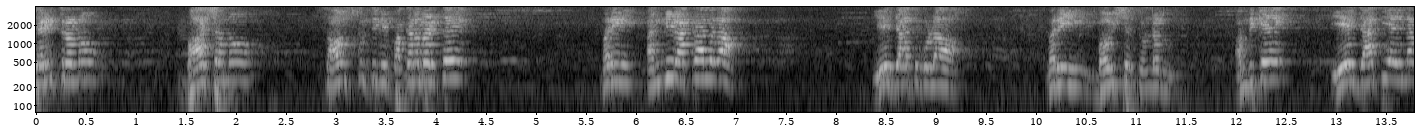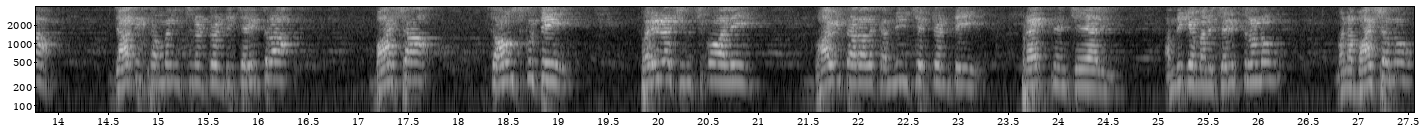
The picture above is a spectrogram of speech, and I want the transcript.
చరిత్రను భాషను సంస్కృతిని పక్కన పెడితే మరి అన్ని రకాలుగా ఏ జాతి కూడా మరి భవిష్యత్తు ఉండదు. అందుకే ఏ జాతి అయినా జాతికి సంబంధించినటువంటి చరిత్ర భాష సంస్కృతి పరిరక్షించుకోవాలి భావితరాలకు అందించేటువంటి ప్రయత్నం చేయాలి. అందుకే మన చరిత్రను మన భాషను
